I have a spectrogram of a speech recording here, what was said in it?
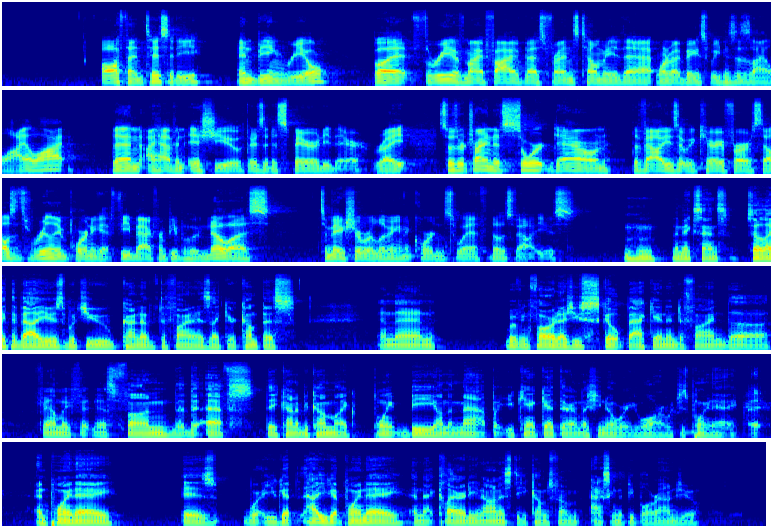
authenticity and being real, but three of my five best friends tell me that one of my biggest weaknesses is I lie a lot, then I have an issue. There's a disparity there, right? So as we're trying to sort down the values that we carry for ourselves, it's really important to get feedback from people who know us to make sure we're living in accordance with those values. That makes sense. So like the values, which you kind of define as like your compass, and then moving forward as you scope back in and define the family, fitness, fun, the, the F's, they kind of become like point B on the map, but you can't get there unless you know where you are, which is point A. Uh, and point A is where you get how you get point A, and that clarity and honesty comes from asking the people around you.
